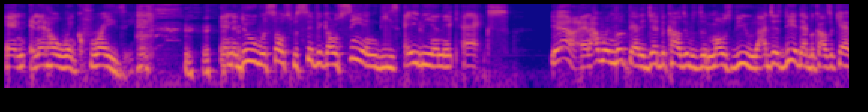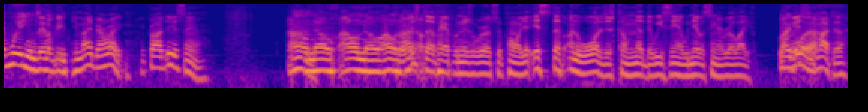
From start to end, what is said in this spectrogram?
and and that whole went crazy. and the dude was so specific on seeing these alienic acts. Yeah, and I went and looked at it just because it was the most viewed. I just did that because of Katt Williams' interview. He might have been right. He probably did see him. I don't know. I don't know. I don't Bro, know. this stuff happened in this world to a point. It's stuff underwater just coming up that we seeing we never seen in real life. Like It's what? something out there.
